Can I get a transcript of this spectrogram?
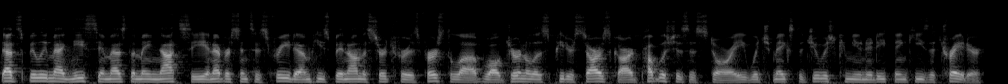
That's Billy Magnussen as the main Nazi, and ever since his freedom, he's been on the search for his first love, while journalist Peter Sarsgaard publishes his story, which makes the Jewish community think he's a traitor.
